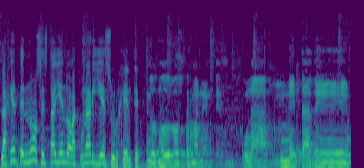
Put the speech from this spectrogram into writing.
La gente no se está yendo a vacunar y es urgente. En los módulos permanentes, una meta de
